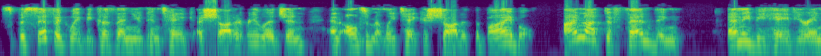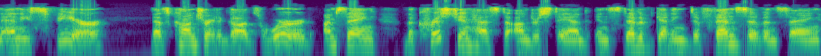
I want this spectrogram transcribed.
specifically because then you can take a shot at religion and ultimately take a shot at the Bible. I'm not defending any behavior in any sphere that's contrary to God's word. I'm saying the Christian has to understand instead of getting defensive and saying,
